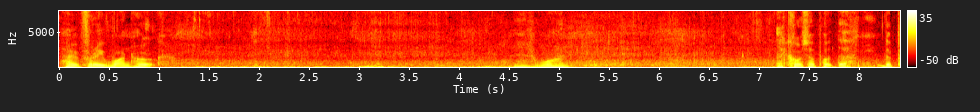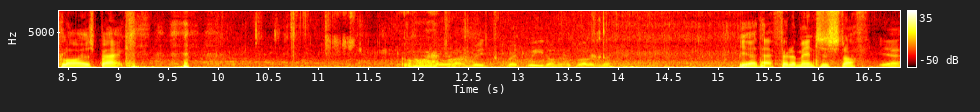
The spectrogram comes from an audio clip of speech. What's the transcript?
Hopefully one hook. There's one. Of course I put the, the pliers back. Oh, that red, red weed on it as well, isn't it? Yeah, that filamentous stuff. Yeah.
